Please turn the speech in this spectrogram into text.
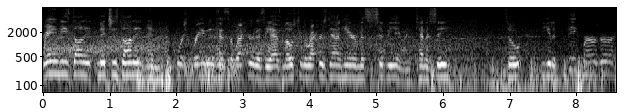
Randy's done it, Mitch has done it, and of course Brandon has the record as he has most of the records down here in Mississippi and Tennessee. So you get a big burger,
